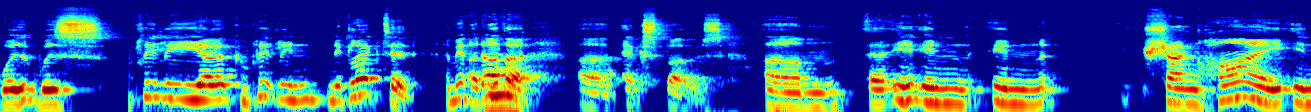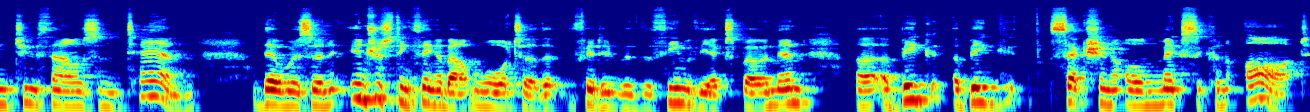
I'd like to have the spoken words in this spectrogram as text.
was, was completely uh, completely neglected. I mean, at other uh, expos um, uh, in in Shanghai in 2010, there was an interesting thing about water that fitted with the theme of the expo, and then uh, a big a big section on Mexican art.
